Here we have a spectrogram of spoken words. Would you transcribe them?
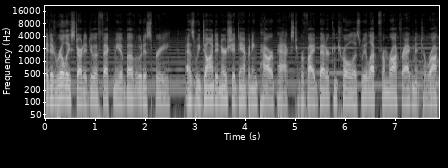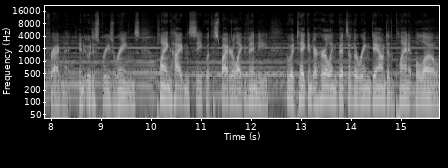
It had really started to affect me above Udaspree, as we donned inertia dampening power packs to provide better control as we leapt from rock fragment to rock fragment in Udaspree's rings, playing hide and seek with the spider like Vindy, who had taken to hurling bits of the ring down to the planet below,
